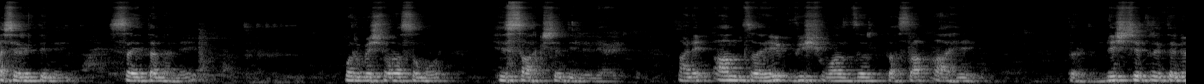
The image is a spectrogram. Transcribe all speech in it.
अशा रीतीने सैतानाने परमेश्वरासमोर ही साक्ष दिलेली आहे. आणि आमचाही विश्वास जर तसा आहे तर निश्चितरीतीने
